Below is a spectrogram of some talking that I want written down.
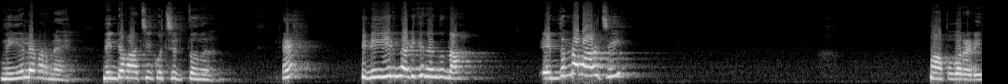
നീയല്ലേ പറഞ്ഞേ? നിന്റെ വാച്ചി കൊച്ചെടുത്തെന്ന് ഏ? പിന്നെ ഈ ഇരുന്നടിക്കുന്ന എന്തെന്നാ? എന്തെന്നാ വാച്ചി? മാപ്പ് പറയടി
